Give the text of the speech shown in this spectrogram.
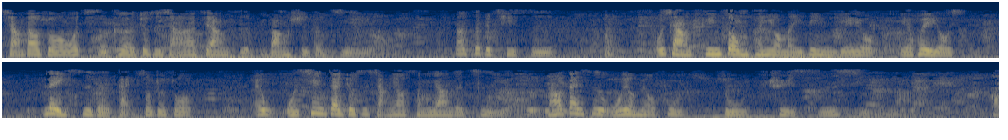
想到说我此刻就是想要这样子方式的自由？那这个其实，我想听众朋友们一定也有也会有类似的感受，就是说，哎，我现在就是想要什么样的自由，然后但是我有没有付诸去实习啦？好，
